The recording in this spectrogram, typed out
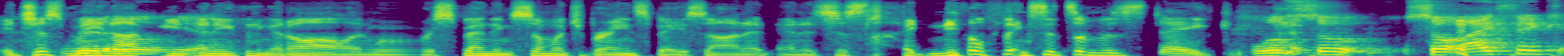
it just may Riddle, not mean yeah. anything at all, and we're, we're spending so much brain space on it, and it's just like Neil thinks it's a mistake. Well, so so I think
